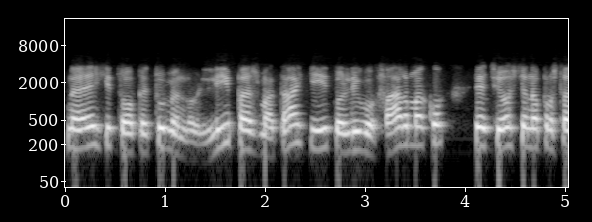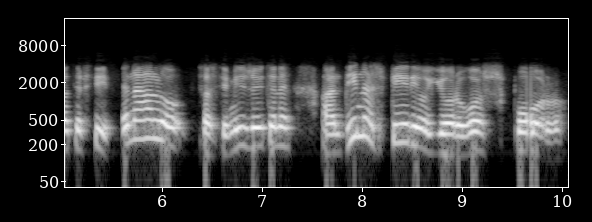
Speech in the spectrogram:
να έχει το απαιτούμενο λίπασματάκι ή το λίγο φάρμακο έτσι ώστε να προστατευτεί. Ένα άλλο σας θυμίζω ήταν αντί να σπείρει ο Γιώργος σπόρο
